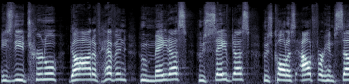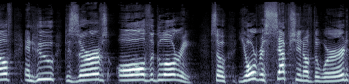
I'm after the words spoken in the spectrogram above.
He's the eternal God of heaven who made us, who saved us, who's called us out for himself, and who deserves all the glory. So your reception of the word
